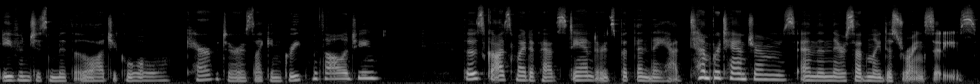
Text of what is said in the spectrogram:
even just mythological characters, like in Greek mythology. Those gods might have had standards, but then they had temper tantrums, and then they're suddenly destroying cities.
